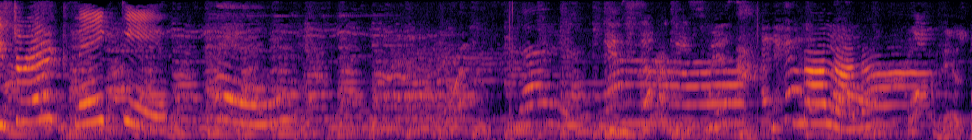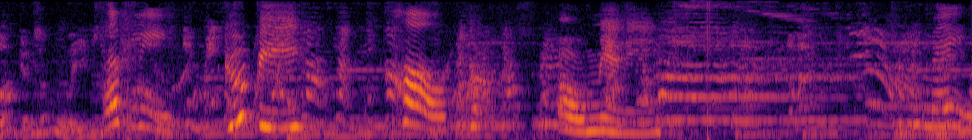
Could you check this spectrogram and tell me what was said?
Easter egg? Mickey. La la la. One has pumpkins and leaves. Luffy. Goofy. Ho. Oh, Minnie. May.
